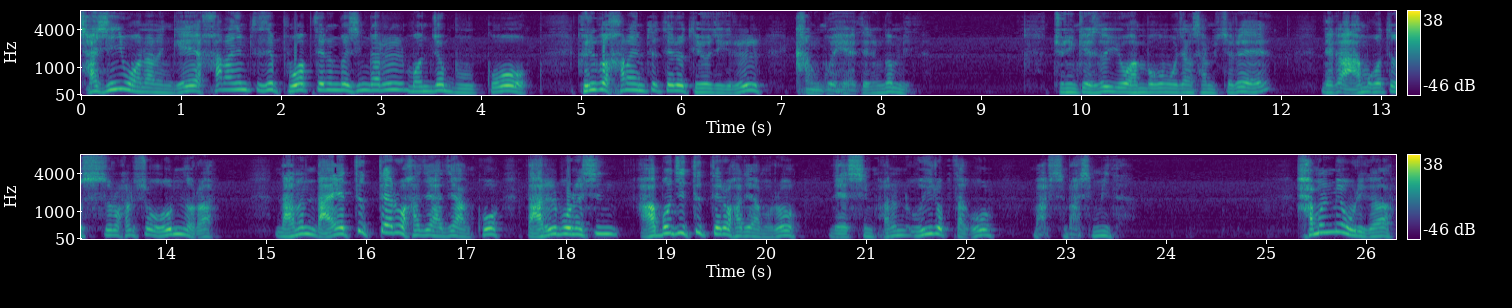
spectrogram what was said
자신이 원하는 게 하나님 뜻에 부합되는 것인가를 먼저 묻고 그리고 하나님 뜻대로 되어지기를 강구해야 되는 겁니다. 주님께서도 요한복음 5장 30절에 내가 아무것도 스스로 할 수 없노라. 나는 나의 뜻대로 하지 하지 않고 나를 보내신 아버지 뜻대로 하려 함으로 내 심판은 의롭다고 말씀하십니다. 하물며 우리가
